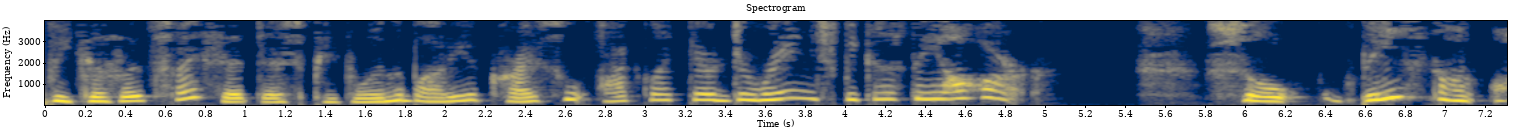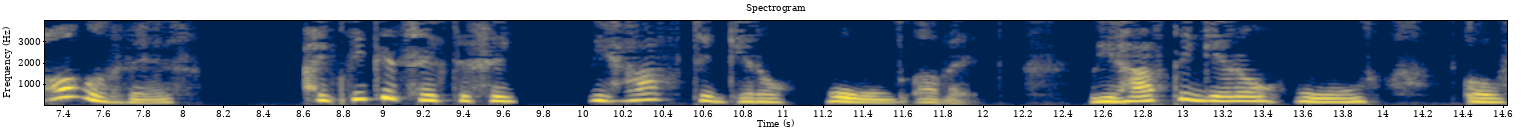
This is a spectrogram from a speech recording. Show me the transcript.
because let's face it there's people in the body of Christ who act like they're deranged because they are so based on all of this I think it's safe to say we have to get a hold of it we have to get a hold of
